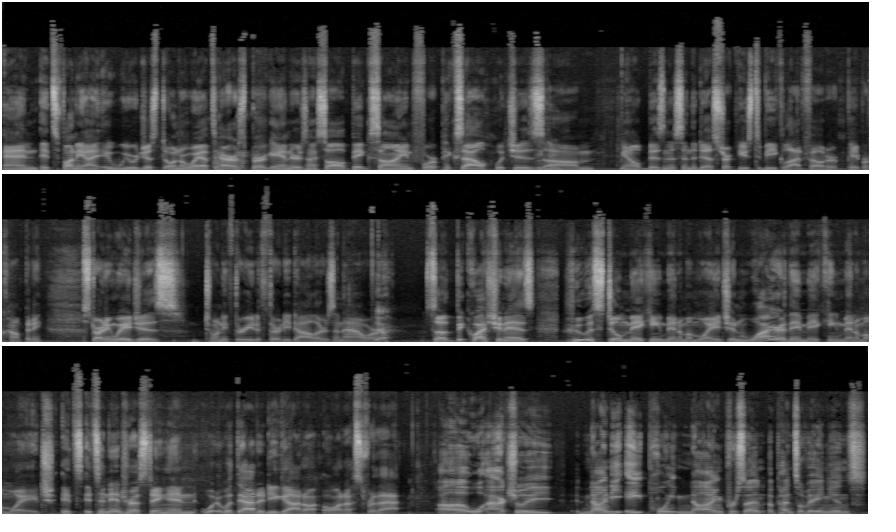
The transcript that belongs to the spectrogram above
and it's funny. I we were just on our way up to Harrisburg, Anders, and I saw a big sign for Pixelle, which is um, you know business in the district. Used to be Glatfelter Paper Company. Starting wages twenty three to thirty dollars an hour. Yeah. So the big question is, who is still making minimum wage, and why are they making minimum wage? It's it's an interesting and what, what data do you got on, on us for that? Uh, well, actually, 98.9% of Pennsylvanians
